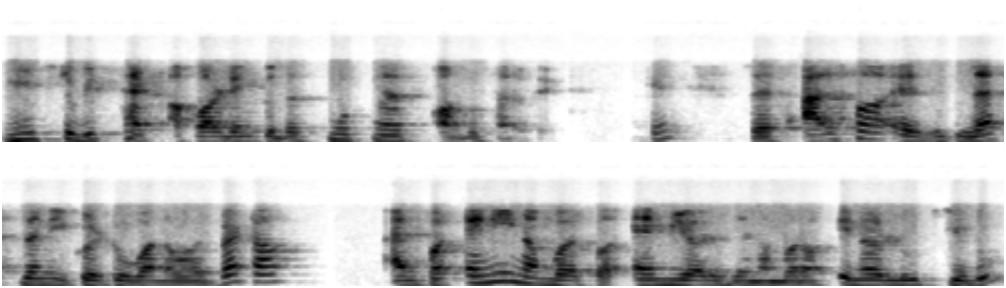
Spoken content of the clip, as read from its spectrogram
needs to be set according to the smoothness of the surrogate. Okay, so if alpha is less than equal to 1 over beta, and for any number, so m here is the number of inner loops you do,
